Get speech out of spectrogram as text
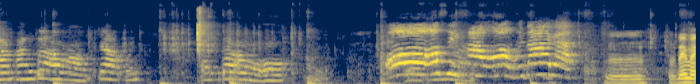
บางครั้งก็เอาออกจากมันบางก็เอาออกโอ้เอาสีขาวออกไม่ได้อะอืมออกได้ไหม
